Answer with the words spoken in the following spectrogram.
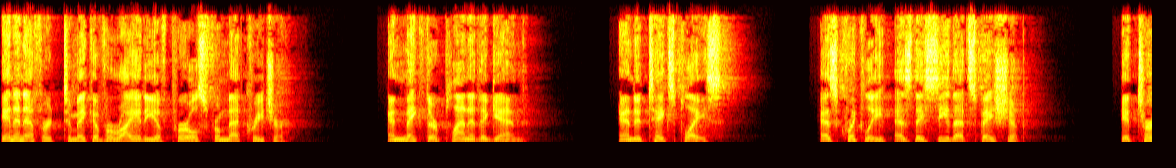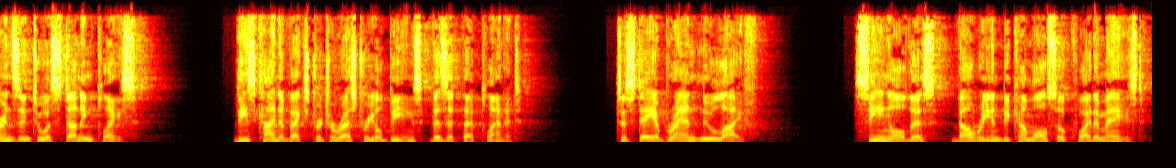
In an effort to make a variety of pearls from that creature. And make their planet again. And it takes place. As quickly as they see that spaceship. It turns into a stunning place. These kind of extraterrestrial beings visit that planet. To stay a brand new life. Seeing all this, Valerian become also quite amazed.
